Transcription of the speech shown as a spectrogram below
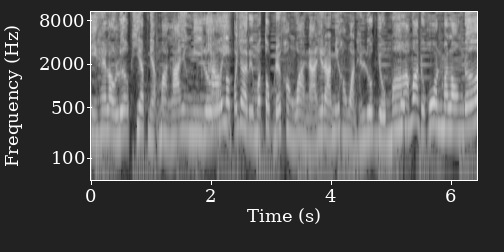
มีให้เราเลือกเพียบเนี่ยหม่าล่ายังมีเลยข้าวตบก็อย่าลืมมาตบด้วยของหวานนะที่ร้านมีของหวานให้เลือกเยอะมากคุ้มมากทุกคนมาลองเด้อ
